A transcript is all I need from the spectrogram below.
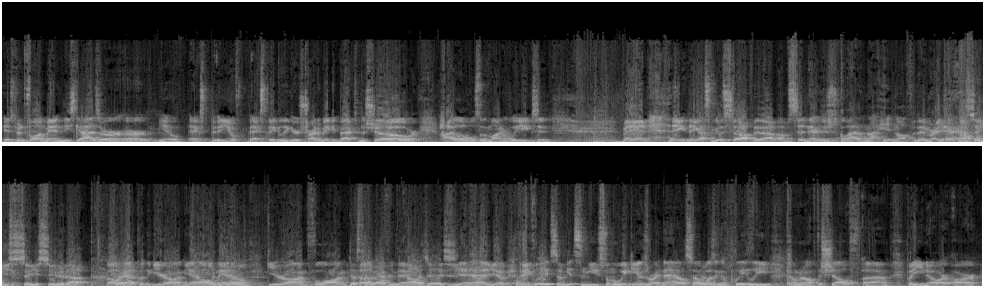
it's been fun, man. These guys are, are you know ex you know ex big leaguers trying to make it back to the show or high levels of the minor leagues and man, they, they got some good stuff, and I'm, I'm, sitting there just glad I'm not hitting off of them right yeah. now. so you so you suited up. Oh, right? gotta put the gear on. Yeah. oh man, gear on. gear on, full on. Dusted it off from the college days. Yeah, you know. Thankfully, it still gets some use on the weekends right now, so I wasn't completely coming off the shelf. Um, but you know, our, our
